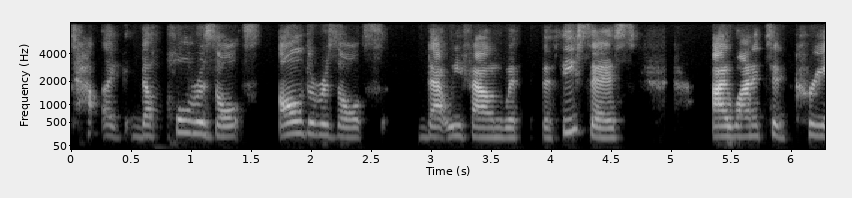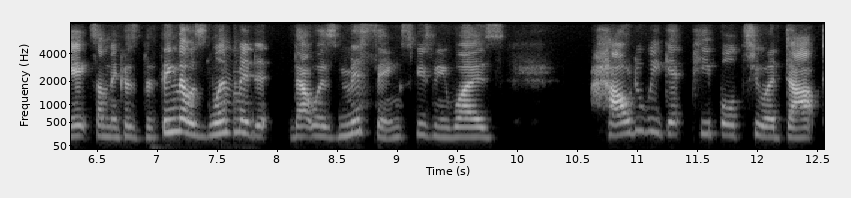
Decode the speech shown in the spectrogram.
t- like the whole results, all of the results that we found with the thesis, I wanted to create something because the thing that was limited, that was missing, excuse me, was how do we get people to adopt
